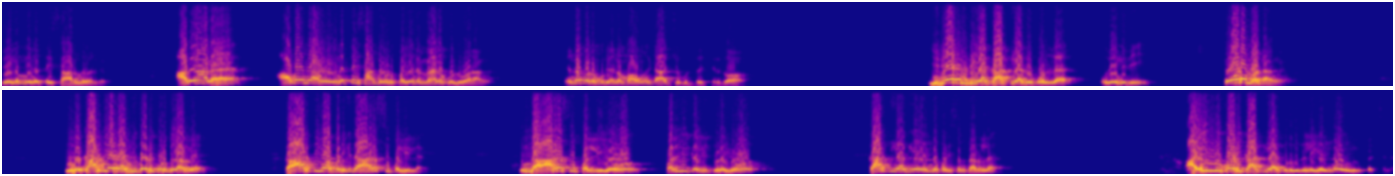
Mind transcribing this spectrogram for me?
தெலுங்கு இனத்தை சார்ந்தவர்கள். அதனால அவங்க அவங்க இனத்தை சார்ந்த ஒரு பையனை மேல கொண்டு வராங்க. என்ன பண்ண முடியும்? நம்ம அவங்ககிட்ட ஆட்சி கொடுத்து வச்சிருக்கோம். இதே குட்டியா கார்த்திகாக்கு போடல உதயநிதி. போட மாட்டாங்க. இந்த கார்த்திகாக்கு அஞ்சு கோடி கொடுக்கலாமே. கார்த்திகா படிக்கிறது அரசு பள்ளியில. இந்த அரசு பள்ளியோ பள்ளி கல்வித்துறையோ கார்த்திகாக்கு ஏன் எந்த பரிசும் தரல? ஐந்து கோடி கார்த்திகா கொடுக்குறதுல என்ன உங்களுக்கு பிரச்சனை?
